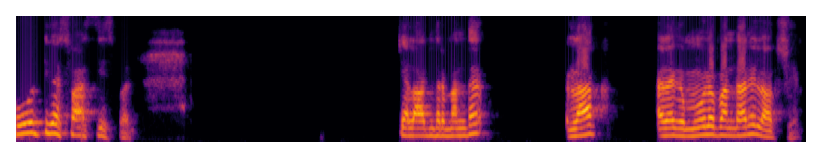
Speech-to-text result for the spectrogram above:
పూర్తిగా శ్వాస తీసుకోండి. జలాంతర బంధ లాక్ అలాగే మూల బంధాన్ని లాక్ చేయండి.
